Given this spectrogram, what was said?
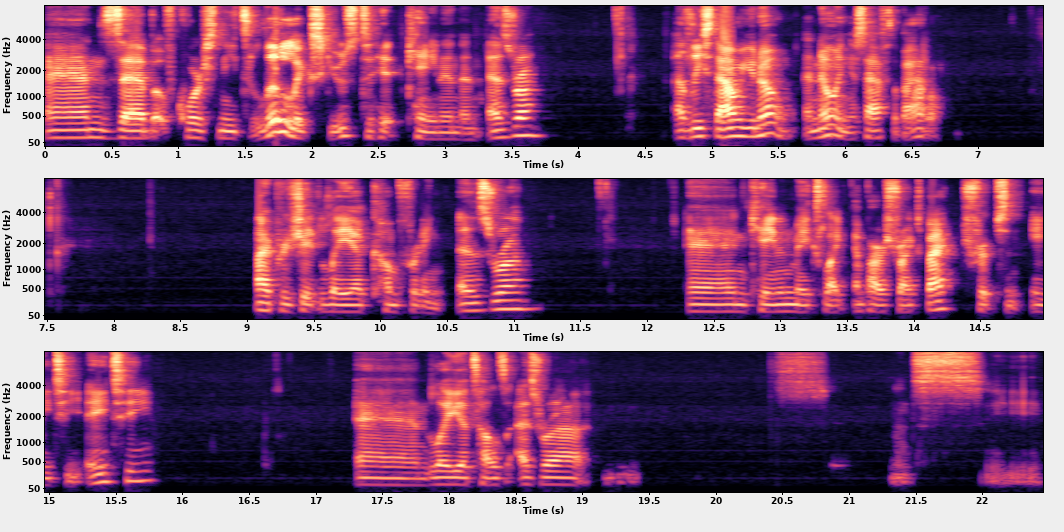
And Zeb, of course, needs little excuse to hit Kanan and Ezra. At least now you know, and knowing is half the battle. I appreciate Leia comforting Ezra. And Kanan makes like Empire Strikes Back, trips an AT-AT. And Leia tells Ezra, let's see,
